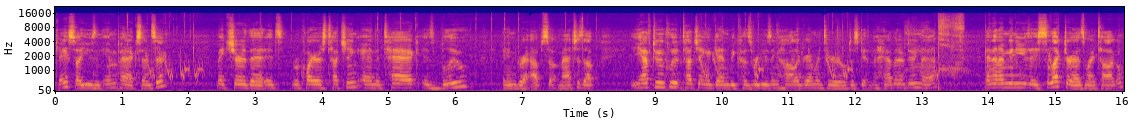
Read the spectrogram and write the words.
Okay, so I use an impact sensor. Make sure that it requires touching and the tag is blue and grab, so it matches up. You have to include touching again because we're using hologram material, just get in the habit of doing that. And then I'm going to use a selector as my toggle.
